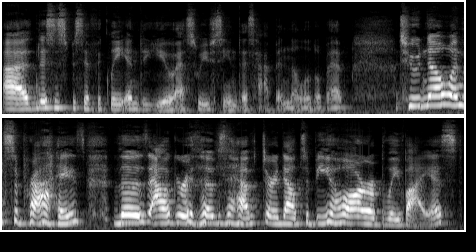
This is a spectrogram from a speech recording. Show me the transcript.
Uh, this is specifically in the US. We've seen this happen a little bit. To no one's surprise, those algorithms have turned out to be horribly biased.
